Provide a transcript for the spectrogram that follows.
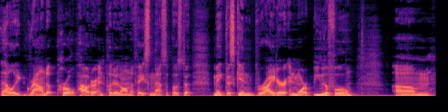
They'll ground up pearl powder and put it on the face, and that's supposed to make the skin brighter and more beautiful. Um,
